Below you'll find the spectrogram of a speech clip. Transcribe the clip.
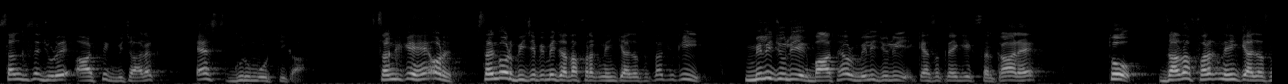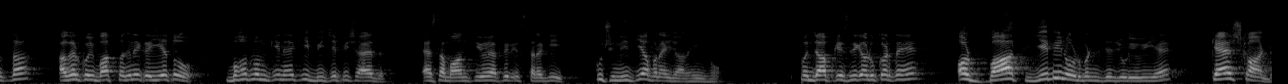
संघ से जुड़े आर्थिक विचारक एस गुरुमूर्ति का। संघ के हैं और संघ और बीजेपी में ज़्यादा फ़र्क नहीं किया जा सकता, क्योंकि मिली जुली एक बात है और मिली जुली कह सकते हैं कि एक सरकार है तो ज़्यादा फ़र्क नहीं किया जा सकता। अगर कोई बात संघ ने कही है तो बहुत मुमकिन है कि बीजेपी शायद ऐसा मानती हो या फिर इस तरह की कुछ नीतियाँ बनाई जा रही हो। पंजाब केसरी का रुख करते हैं और बात यह भी नोटबंदी से जुड़ी हुई है, कैश कांड।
